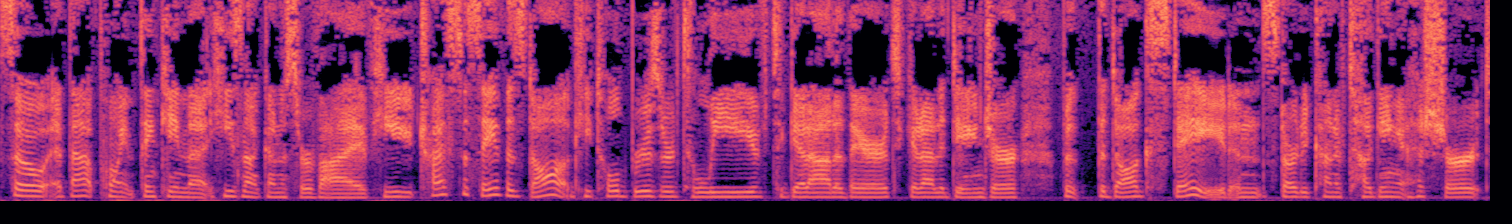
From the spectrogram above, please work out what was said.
So at that point, thinking that he's not going to survive, he tries to save his dog. He told Bruiser to leave, to get out of there, to get out of danger, but the dog stayed and started kind of tugging at his shirt.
